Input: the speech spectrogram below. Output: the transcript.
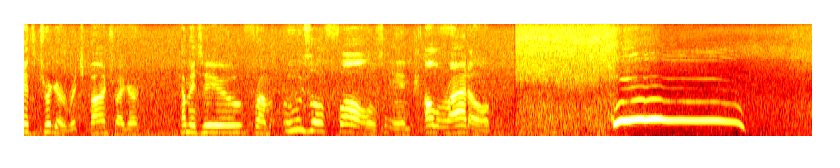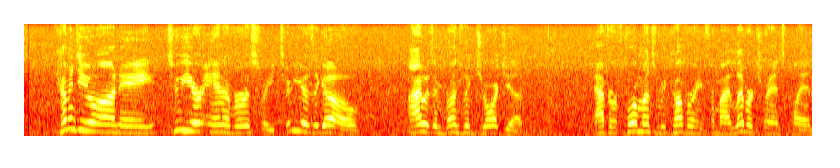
it's Trigger, Rich Bontrager, coming to you from Ouzel Falls in Colorado. Woo! Coming to you on a two-year anniversary. Two years ago, I was in Brunswick, Georgia. After four months of recovering from my liver transplant,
